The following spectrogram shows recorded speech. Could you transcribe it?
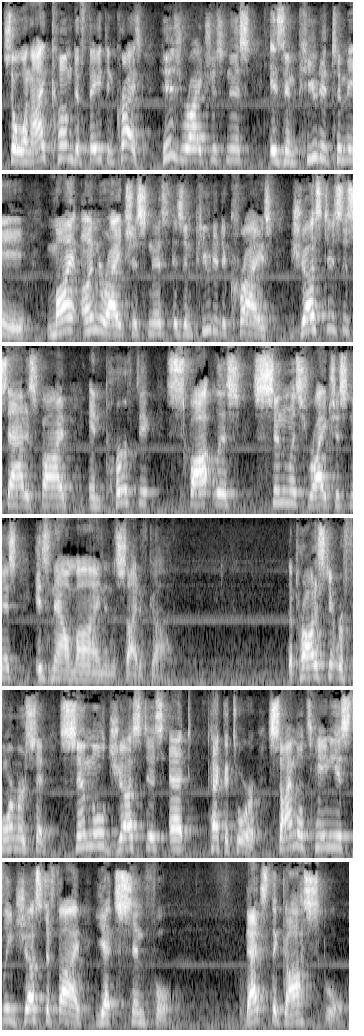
So when I come to faith in Christ, His righteousness is imputed to me. My unrighteousness is imputed to Christ. Justice is satisfied, and perfect, spotless, sinless righteousness is now mine in the sight of God. The Protestant reformers said, simul justus et peccator, simultaneously justified yet sinful. That's the gospel.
